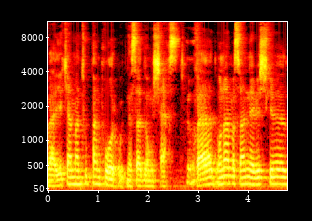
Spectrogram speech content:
و یکم من توپم پر بود نسبت به اون شخص. بعد اونم مثلا نوشت که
